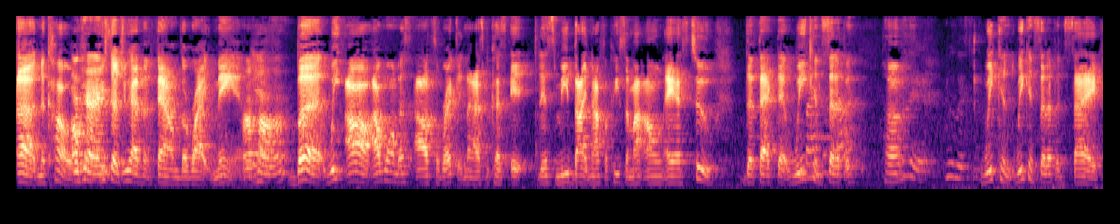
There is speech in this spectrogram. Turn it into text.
Uh, Nicole. Okay. You said you haven't found the right man. Uh huh. But we all, I want us all to recognize because it, it's me biting off a piece of my own ass too. The fact that we can set up, a, huh? Go ahead. We listening. we can we can set up and say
